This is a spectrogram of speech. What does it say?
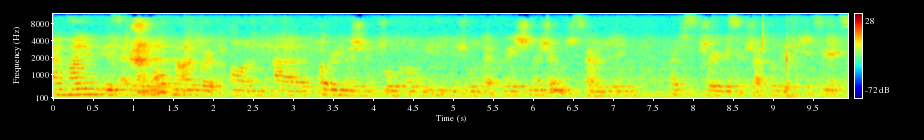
Um, my name is Evelina, and I work on a poverty measurement tool called the Individual Deprivation Measure, which is founded in participatory research for lived experience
